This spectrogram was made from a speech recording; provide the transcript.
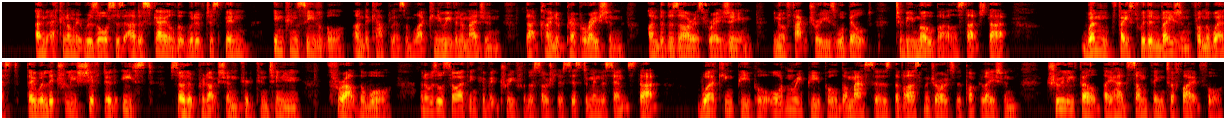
and economic resources at a scale that would have just been inconceivable under capitalism. Like, can you even imagine that kind of preparation under the Tsarist regime? You know, factories were built to be mobile such that when faced with invasion from the West, they were literally shifted east so that production could continue throughout the war. And it was also, I think, a victory for the socialist system in the sense that working people, ordinary people, the masses, the vast majority of the population truly felt they had something to fight for.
